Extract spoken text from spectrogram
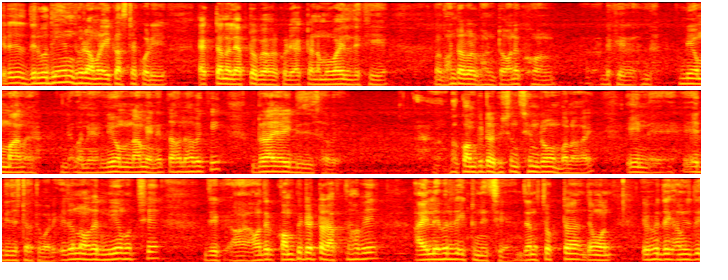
এটা যদি দীর্ঘদিন ধরে আমরা এই কাজটা করি একটানা ল্যাপটপ ব্যবহার করি একটানা মোবাইল দেখি ঘণ্টার পর ঘণ্টা অনেকক্ষণ দেখি নিয়ম মান মানে নিয়ম না মেনে তাহলে হবে কি? ড্রাই আই ডিজিজ হবে। বা কম্পিউটার ভিশন সিনড্রোম বলা হয়। এই এই ডিজিজটা হতে পারে। এই জন্য আমাদের নিয়ম হচ্ছে যে আমাদের কম্পিউটারটা রাখতে হবে আই লেভেলের একটু নিচে যেন চোখটা যেমন এভাবে দেখি আমি যদি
